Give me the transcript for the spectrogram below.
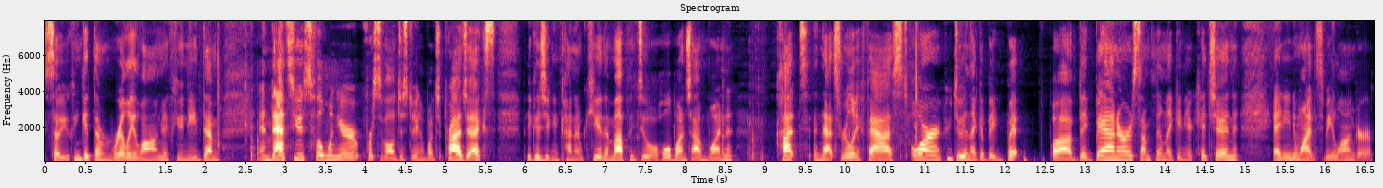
So you can get them really long if you need them. And that's useful when you're, first of all, just doing a bunch of projects because you can kind of queue them up and do a whole bunch on one cut and that's really fast. Or if you're doing like a big uh, big banner or something like in your kitchen and you want it to be longer.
